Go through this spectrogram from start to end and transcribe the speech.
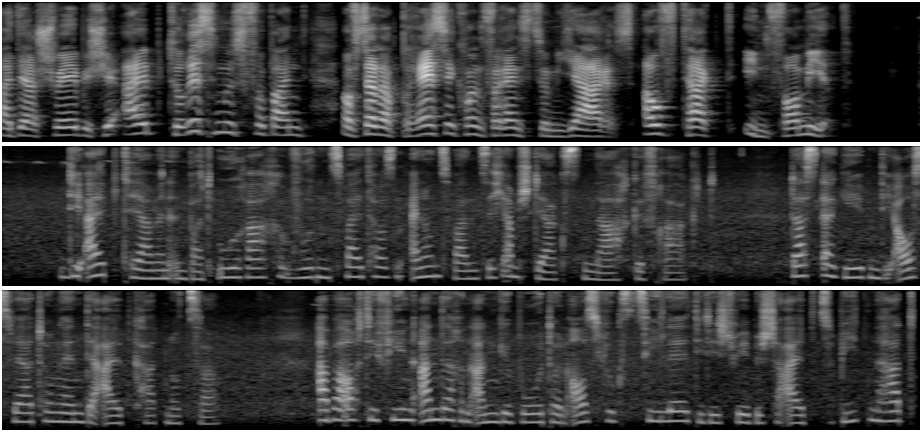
hat der Schwäbische Alb Tourismusverband auf seiner Pressekonferenz zum Jahresauftakt informiert. Die Alpthermen in Bad Urach wurden 2021 am stärksten nachgefragt. Das ergeben die Auswertungen der Alpcard-Nutzer. Aber auch die vielen anderen Angebote und Ausflugsziele, die die Schwäbische Alb zu bieten hat,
